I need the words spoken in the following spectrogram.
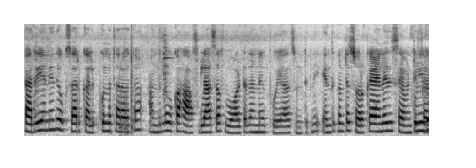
కర్రీ అనేది ఒకసారి కలుపుకున్న తర్వాత అందులో ఒక హాఫ్ గ్లాస్ ఆఫ్ వాటర్ అనేది పోయాల్సి ఉంటుంది. ఎందుకంటే సొరకాయ అనేది సెవెంటీగా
